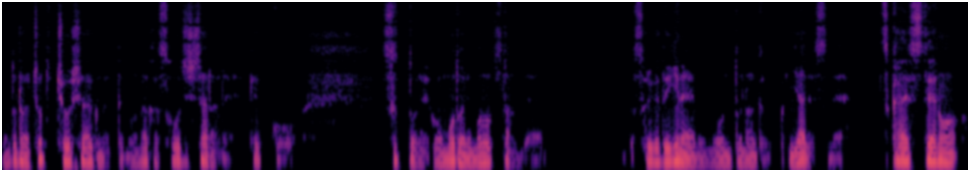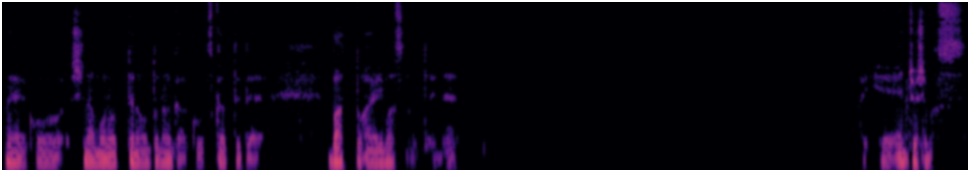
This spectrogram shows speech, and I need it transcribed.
本当なんかちょっと調子悪くなっても、中掃除したらね、結構、スッとね、こう元に戻ってたんで、それができないのも本当なんか嫌ですね。使い捨てのね、こう、品物ってのは本当なんかこう使ってて、バッと入りますね、本当にね。はい、えー、延長します。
